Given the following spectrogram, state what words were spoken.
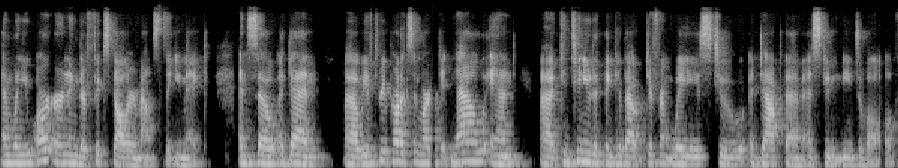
And when you are earning, they're fixed dollar amounts that you make. And so, again, uh, we have three products in market now and uh, continue to think about different ways to adapt them as student needs evolve.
